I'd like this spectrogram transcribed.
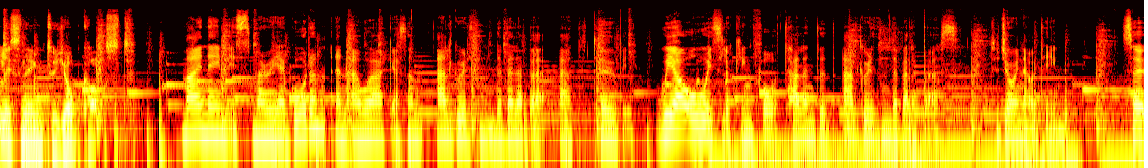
listening to Jobcast. My name is Maria Gordon and I work as an algorithm developer at Tobii. We are always looking for talented algorithm developers to join our team. So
